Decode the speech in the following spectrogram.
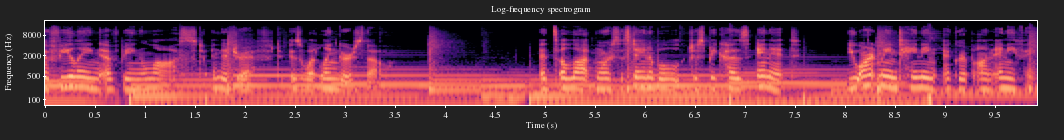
The feeling of being lost and adrift is what lingers, though. It's a lot more sustainable just because in it, you aren't maintaining a grip on anything,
